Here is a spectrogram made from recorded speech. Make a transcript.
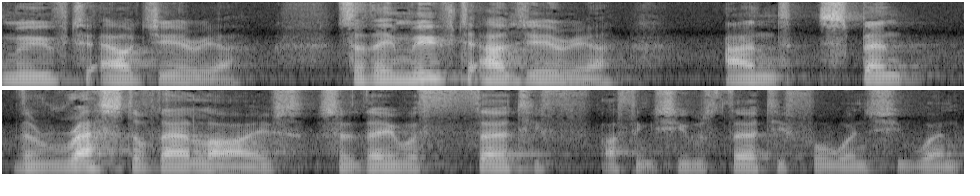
move to Algeria. So they moved to Algeria and spent the rest of their lives, so they were 30, I think she was 34 when she went,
